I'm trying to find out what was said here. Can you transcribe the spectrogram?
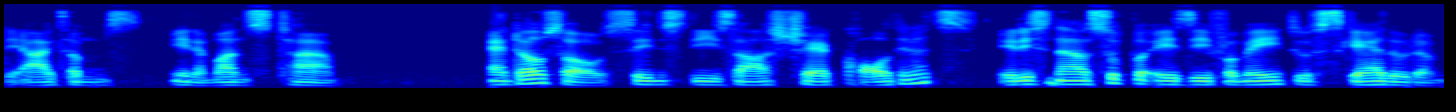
the items in a month's time. And also, since these are shared coordinates, it is now super easy for me to schedule them.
